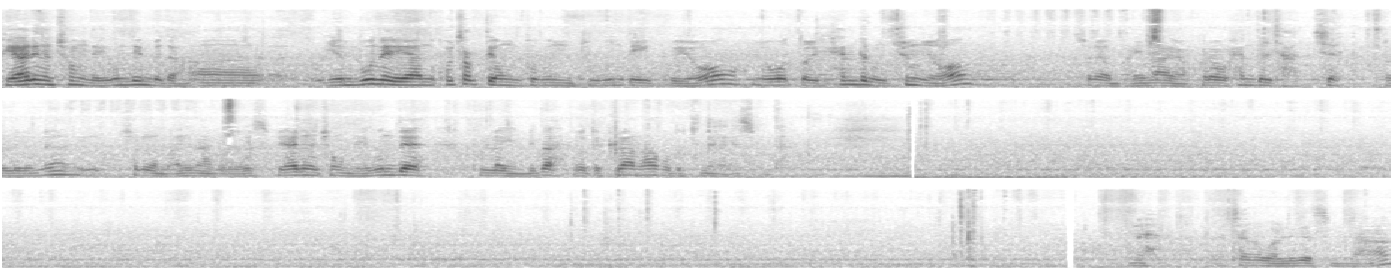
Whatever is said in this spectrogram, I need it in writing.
베어링은 총 4군데입니다. 아, 염분에 의한 고착된 부분 두 군데 있고요. 이것도 핸들 우측요. 소리가 많이 나요. 그리고 핸들 좌측 돌리면 소리가 많이 나고요. 그래서 베어링은 총 4군데 분량입니다. 이것도 교환하고도 진행하겠습니다. 네, 작업 완료됐습니다.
